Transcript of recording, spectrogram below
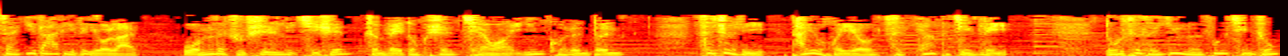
在意大利的游览，我们的主持人李奇轩准备动身前往英国伦敦，在这里他又会有怎样的经历？独特的英伦风情中，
